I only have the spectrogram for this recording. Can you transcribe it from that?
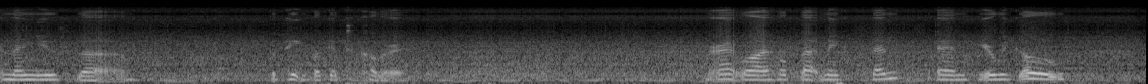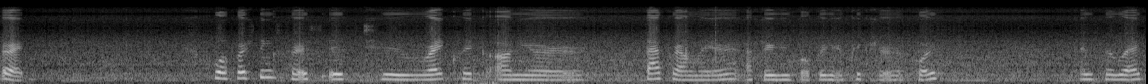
and then use the the paint bucket to color it. Alright, well I hope that makes sense, and here we go. Alright. Well, first things first is to right click on your background layer after you've opened your picture, of course, and select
